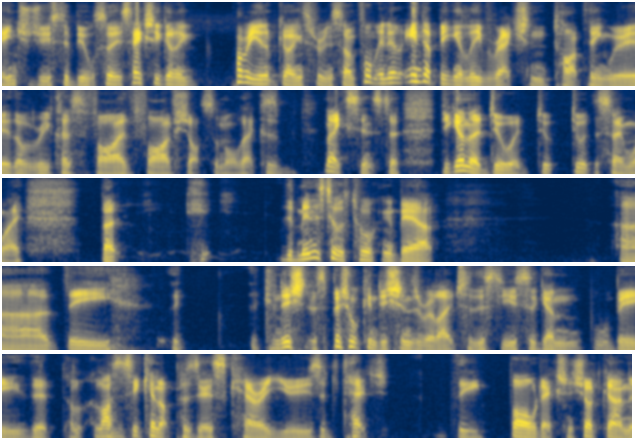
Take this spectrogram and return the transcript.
introduced a bill, so it's actually going to probably end up going through in some form, and it'll end up being a lever action type thing where they'll reclassify five shots and all that because it makes sense to if you're going to do it, do, do it the same way. But he, the minister was talking about uh, the, the condition, the special conditions that relate to this use again will be that a licensee cannot possess, carry, use, a detach the bolt action shotgun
